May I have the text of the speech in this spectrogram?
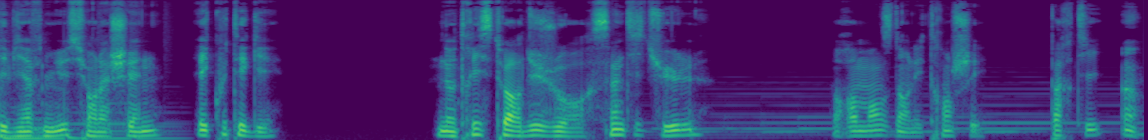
et bienvenue sur la chaîne Écoutez Gay. Notre histoire du jour s'intitule Romance dans les tranchées, partie 1.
